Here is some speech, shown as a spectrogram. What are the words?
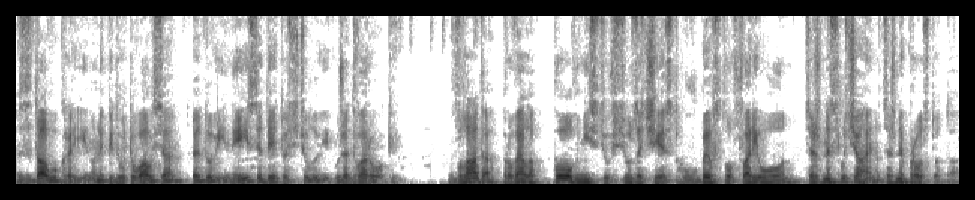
здав Україну, не підготувався е, до війни. І сидить ось чоловік уже два роки. Влада провела повністю всю зачистку, вбивство Фаріон. Це ж не случайно, це ж не просто так.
